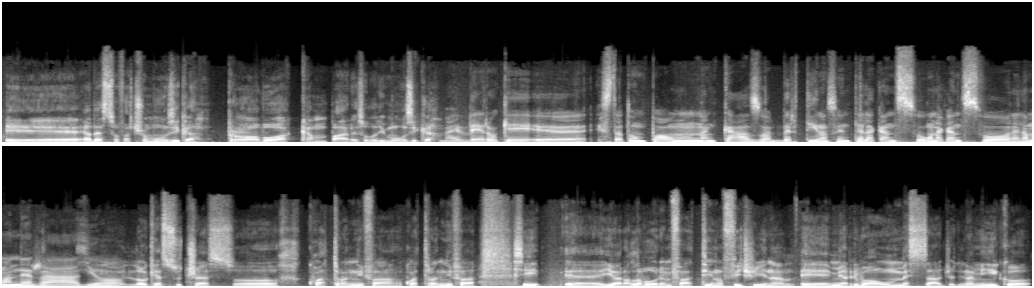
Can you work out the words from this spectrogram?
E adesso faccio musica, provo a campare solo di musica. Ma è vero che eh, è stato un po' un caso, Albertino sente la canzone, una canzone, la manda in radio. Quello che è successo quattro anni fa, quattro anni fa. Sì, eh, io ero al lavoro infatti in officina e mi arrivò un messaggio di un amico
